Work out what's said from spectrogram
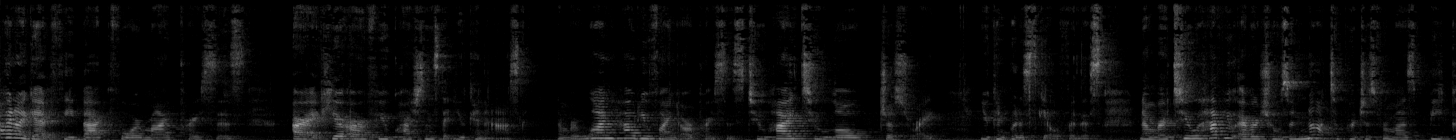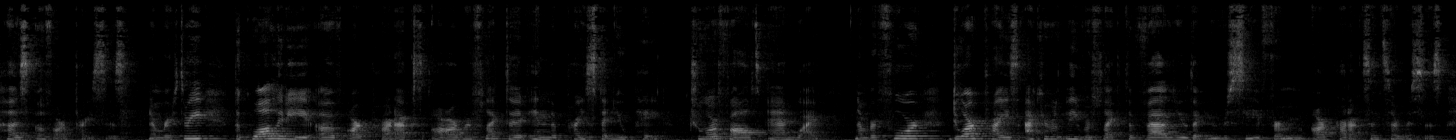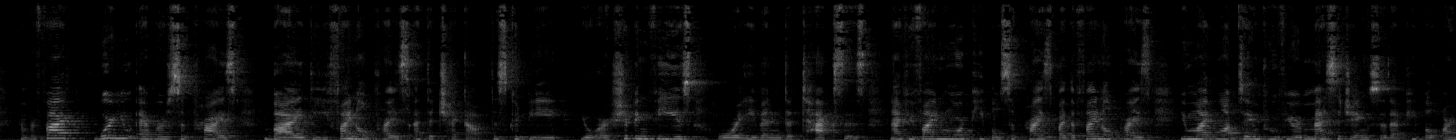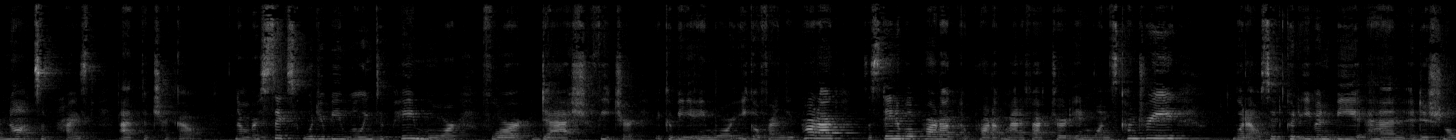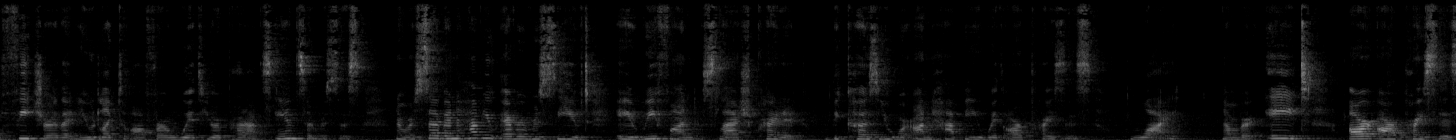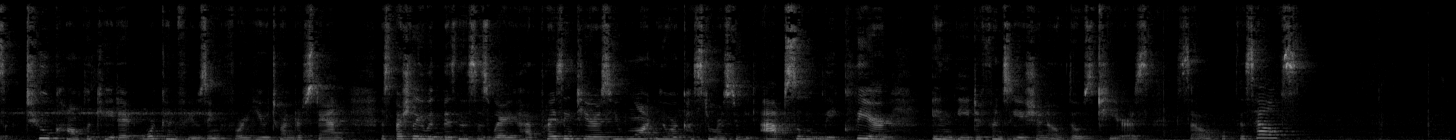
how can I get feedback for my prices? All right, here are a few questions that you can ask. Number one, how do you find our prices? Too high, too low, just right? You can put a scale for this. Number two, have you ever chosen not to purchase from us because of our prices? Number three, the quality of our products are reflected in the price that you pay. True or false, and why? Number four, do our price accurately reflect the value that you receive from our products and services? Number five, were you ever surprised by the final price at the checkout? This could be your shipping fees or even the taxes. Now, if you find more people surprised by the final price, you might want to improve your messaging so that people are not surprised at the checkout. Number six, would you be willing to pay more for Dash feature? It could be a more eco-friendly product, sustainable product, a product manufactured in one's country. What else? It could even be an additional feature that you would like to offer with your products and services. Number seven, have you ever received a refund slash credit because you were unhappy with our prices? Why? Number eight, are our prices too complicated or confusing for you to understand? Especially with businesses where you have pricing tiers, you want your customers to be absolutely clear in the differentiation of those tiers. So, hope this helps.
